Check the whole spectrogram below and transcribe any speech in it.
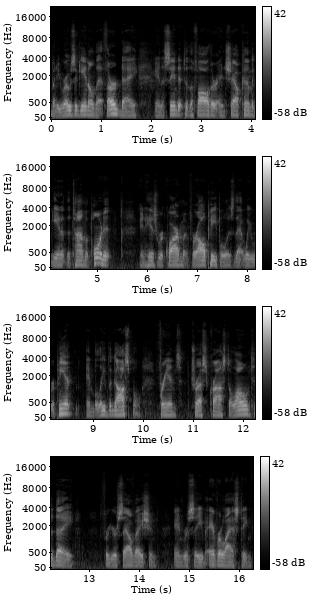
But he rose again on that third day and ascended to the Father and shall come again at the time appointed and his requirement for all people is that we repent and believe the gospel. Friends, trust Christ alone today for your salvation and receive everlasting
